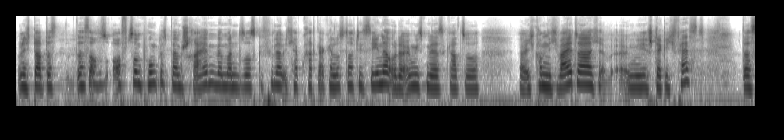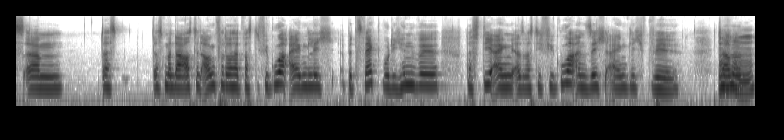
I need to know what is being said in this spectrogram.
Und ich glaube, dass das auch oft so ein Punkt ist beim Schreiben, wenn man so das Gefühl hat, ich habe gerade gar keine Lust auf die Szene oder irgendwie ist mir das gerade so, äh, ich komme nicht weiter, ich, irgendwie stecke ich fest, dass ähm, dass, dass man da aus den Augen verloren hat, was die Figur eigentlich bezweckt, wo die hin will, was die eigentlich, also was die Figur an sich eigentlich will. Ich glaube, mhm.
